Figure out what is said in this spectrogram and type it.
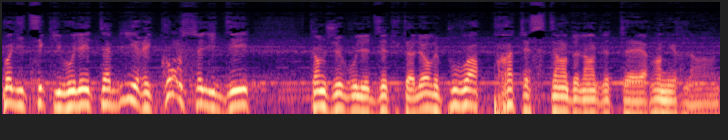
politiques qui voulaient établir et consolider comme je vous le disais tout à l'heure, le pouvoir protestant de l'Angleterre en Irlande.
